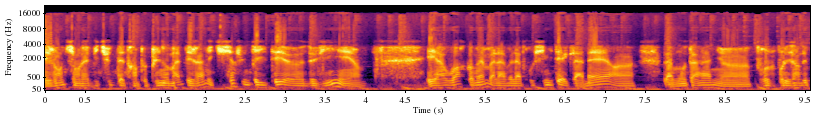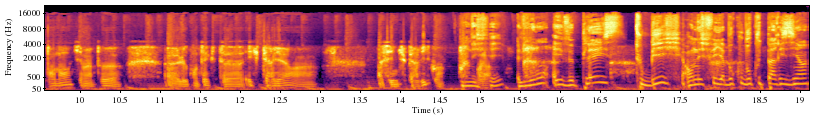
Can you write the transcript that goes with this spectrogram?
des gens qui ont l'habitude d'être un peu plus nomades déjà, mais qui cherchent une qualité euh, de vie et, euh, et avoir quand même bah, la, la proximité avec la mer, euh, la montagne, pour, pour les indépendants qui aiment un peu le contexte extérieur. Euh, bah, c'est une super ville, quoi. En Voilà. effet, Lyon est the place to be. En effet, il y a beaucoup beaucoup de Parisiens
